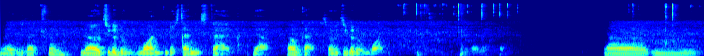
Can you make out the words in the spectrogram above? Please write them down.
Right, is that true? No, it's equal to 1 because that means that, yeah, okay, so it's equal to 1. Um,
